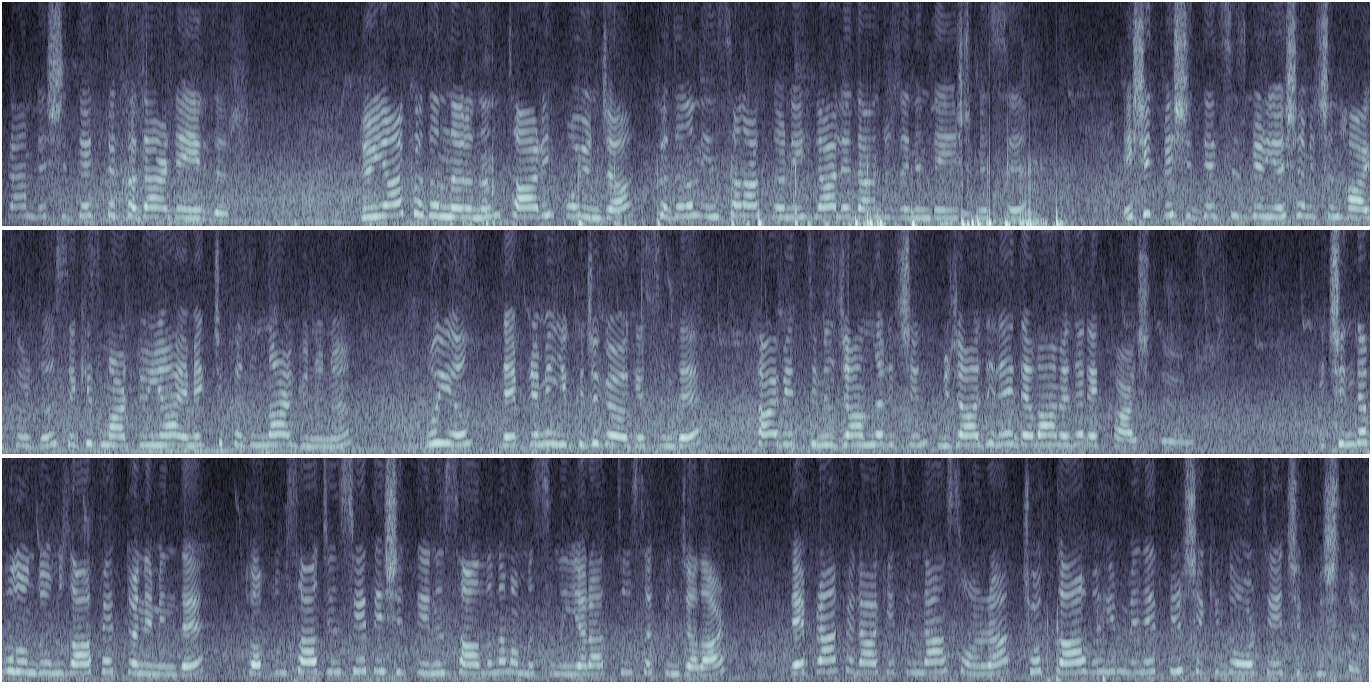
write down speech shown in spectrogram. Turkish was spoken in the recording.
depremde şiddette kader değildir. Dünya kadınlarının tarih boyunca kadının insan haklarını ihlal eden düzenin değişmesi, eşit ve şiddetsiz bir yaşam için haykırdığı 8 Mart Dünya Emekçi Kadınlar Günü'nü bu yıl depremin yıkıcı gölgesinde kaybettiğimiz canlar için mücadeleye devam ederek karşılıyoruz. İçinde bulunduğumuz afet döneminde toplumsal cinsiyet eşitliğinin sağlanamamasının yarattığı sakıncalar deprem felaketinden sonra çok daha vahim ve net bir şekilde ortaya çıkmıştır.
